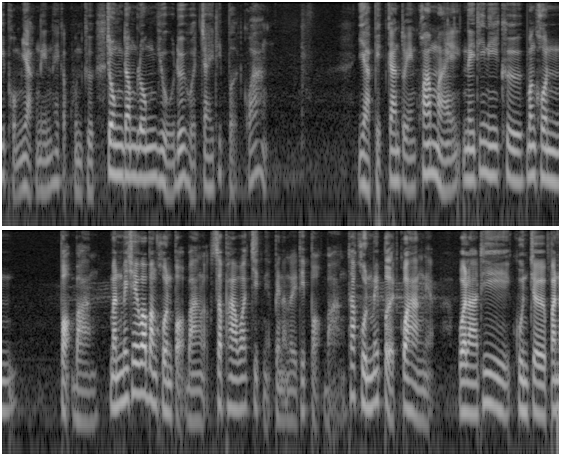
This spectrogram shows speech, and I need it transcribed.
ที่ผมอยากเน้นให้กับคุณคือ จงดำรงอยู่ด้วยหัวใจที่เปิดกว้าง อย่าปิดกั้นตัวเองความหมายในที่นี้คือบางคนเปราะบางมันไม่ใช่ว่าบางคนเปราะบางหรอก สภาวะจิตเนี่ยเป็นอะไรที่เปราะบาง ถ้าคุณไม่เปิดกว้างเนี่ย เวลาที่คุณเจอปัญ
